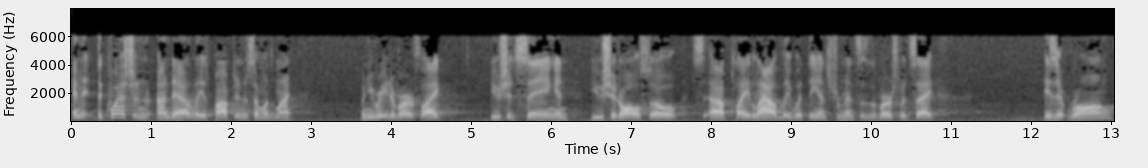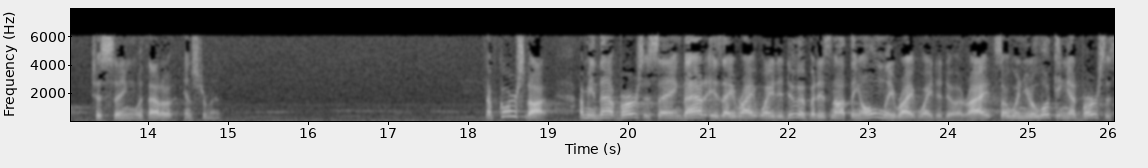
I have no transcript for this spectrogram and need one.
and it, the question undoubtedly has popped into someone's mind. When you read a verse like, you should sing and you should also uh, play loudly with the instruments, as the verse would say, is it wrong to sing without an instrument? Of course not. I mean, that verse is saying that is a right way to do it, but it's not the only right way to do it, right? So when you're looking at verses,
